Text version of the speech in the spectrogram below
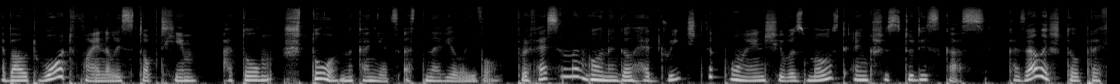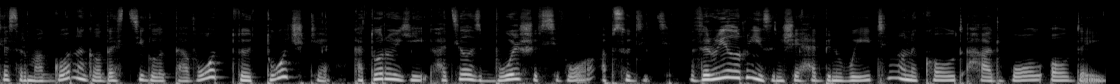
About what finally stopped him. О том, что, наконец, остановило его. Professor McGonagall had reached the point she was most anxious to discuss. Казалось, что профессор МакГонагал достигла того, той точки, которую ей хотелось больше всего обсудить. The real reason she had been waiting on a cold, hard wall all day.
